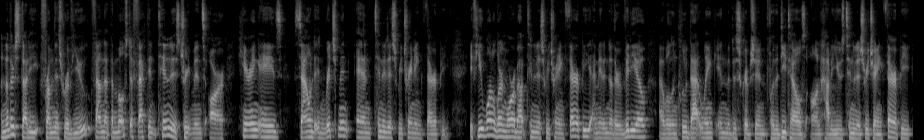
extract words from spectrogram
Another study from this review found that the most effective tinnitus treatments are hearing aids, sound enrichment, and tinnitus retraining therapy. If you want to learn more about tinnitus retraining therapy, I made another video. I will include that link in the description for the details on how to use tinnitus retraining therapy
